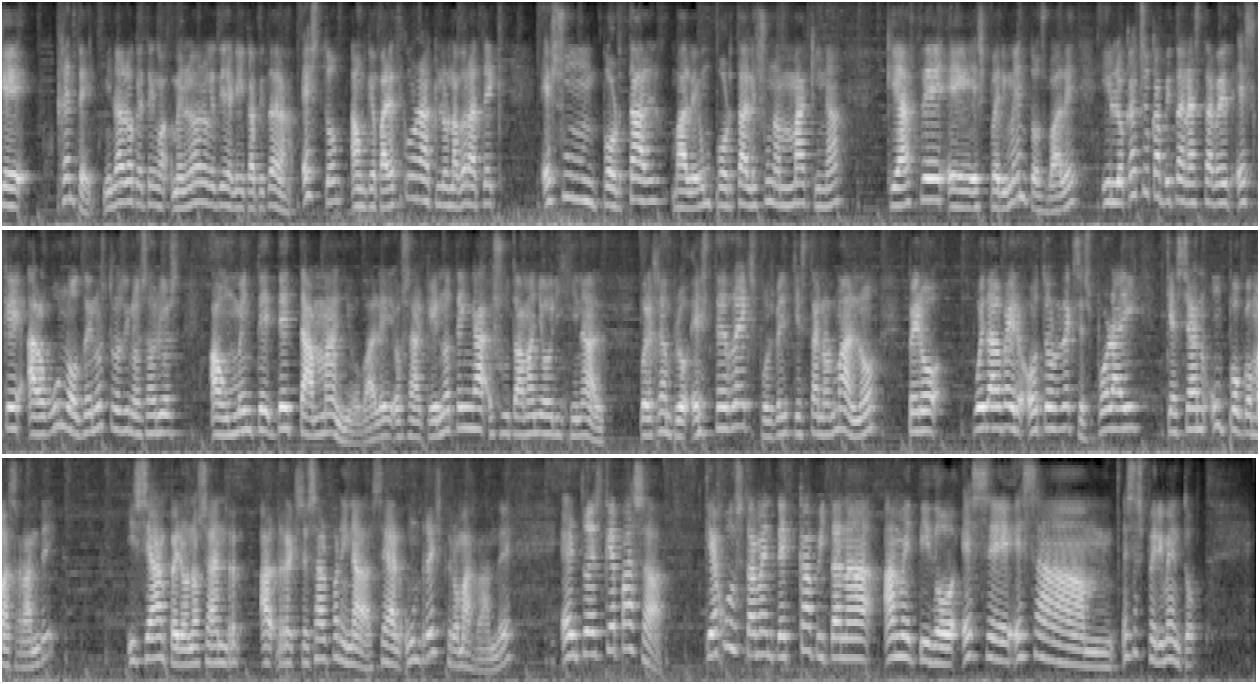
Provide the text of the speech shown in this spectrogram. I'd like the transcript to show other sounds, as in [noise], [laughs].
Que, gente, mirad lo que tengo, mirad lo que tiene aquí Capitana. Esto, aunque parezca una clonadora tech, es un portal, ¿vale? Un portal, es una máquina que hace eh, experimentos, ¿vale? Y lo que ha hecho Capitana esta vez es que alguno de nuestros dinosaurios aumente de tamaño, ¿vale? O sea, que no tenga su tamaño original. Por ejemplo, este Rex, pues veis que está normal, ¿no? Pero puede haber otros Rexes por ahí que sean un poco más grandes. Y sean, pero no sean Rexes alfa ni nada, sean un Rex pero más grande. Entonces, ¿qué pasa? Que justamente Capitana ha metido ese, esa, mm, ese experimento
